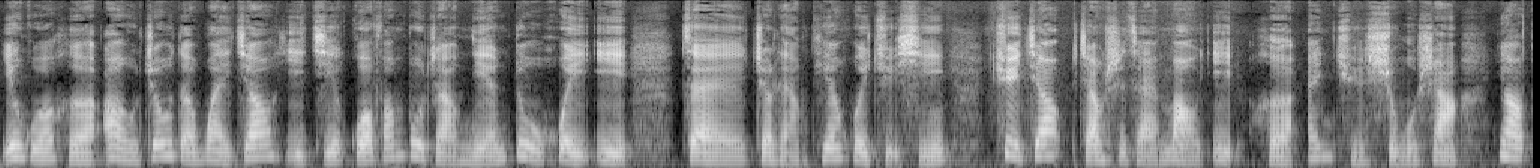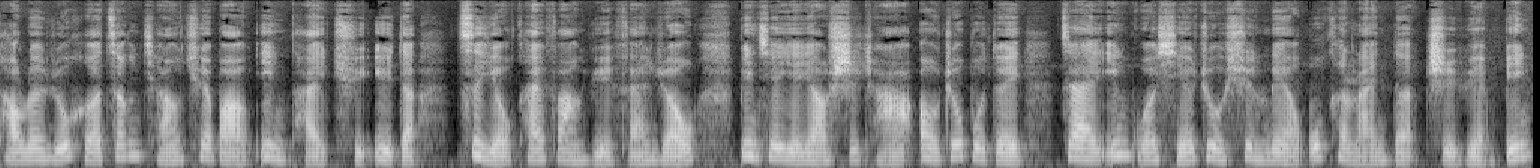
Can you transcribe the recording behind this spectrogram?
英国和澳洲的外交以及国防部长年度会议在这两天会举行，聚焦将是在贸易和安全事务上，要讨论如何增强确保印太区域的自由开放与繁荣，并且也要视察澳洲部队在英国协助训练乌克兰的志愿兵。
